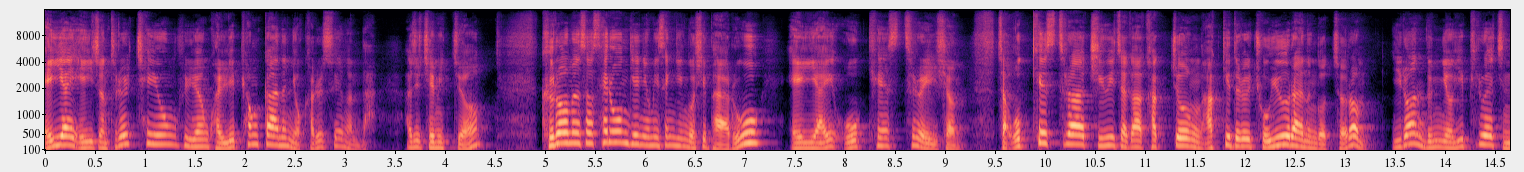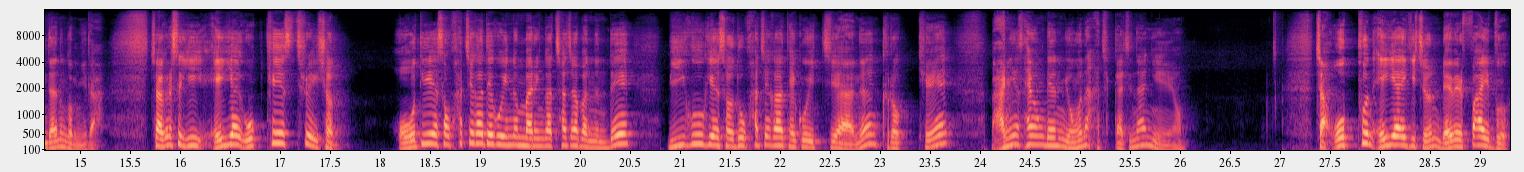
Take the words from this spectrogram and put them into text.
AI 에이전트를 채용, 훈련, 관리, 평가하는 역할을 수행한다. 아주 재밌죠? 그러면서 새로운 개념이 생긴 것이 바로 AI 오케스트레이션. 자, 오케스트라 지휘자가 각종 악기들을 조율하는 것처럼 이런 능력이 필요해진다는 겁니다. 자, 그래서 이 AI 오케스트레이션 어디에서 화제가 되고 있는 말인가 찾아봤는데 미국에서도 화제가 되고 있지 않은 그렇게 많이 사용되는 용어는 아직까지는 아니에요. 자, 오픈 AI 기준 레벨 5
